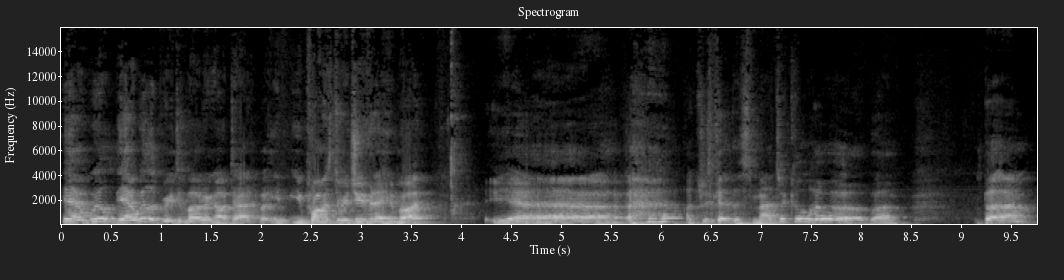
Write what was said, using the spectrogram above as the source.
yeah, we'll yeah we'll agree to murdering our dad, but you, you promised to rejuvenate him, right? Yeah. I just get this magical herb. Um, but um,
